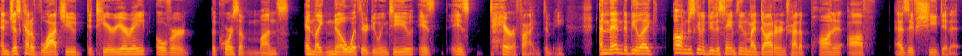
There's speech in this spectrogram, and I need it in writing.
and just kind of watch you deteriorate over the course of months and like know what they're doing to you is is terrifying to me. And then to be like, "Oh, I'm just going to do the same thing to my daughter and try to pawn it off as if she did it."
